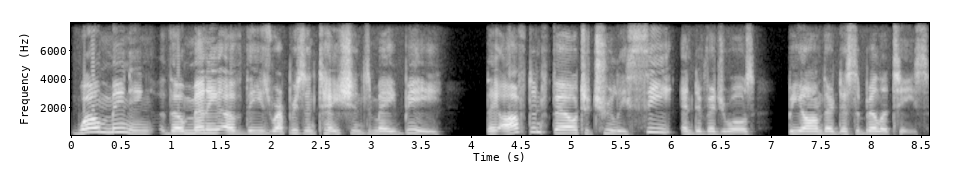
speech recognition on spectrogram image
Well meaning though many of these representations may be, they often fail to truly see individuals beyond their disabilities.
